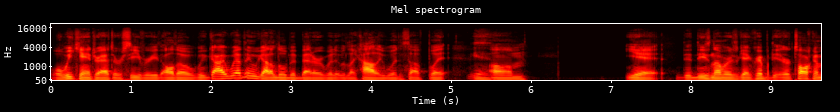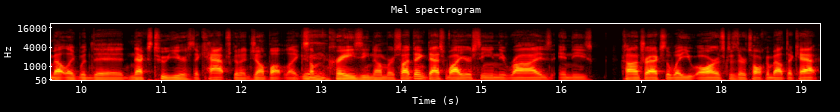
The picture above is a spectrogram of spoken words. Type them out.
well, we can't draft a receiver either. Although we got, I think we got a little bit better with it with like Hollywood and stuff. But Yeah. um, yeah, th- these numbers are getting crazy. They're talking about like with the next two years, the cap's going to jump up like some crazy number. So I think that's why you're seeing the rise in these contracts the way you are is because they're talking about the cap.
